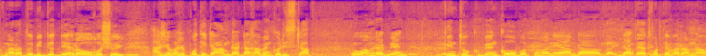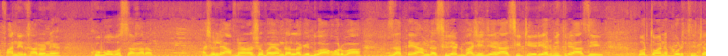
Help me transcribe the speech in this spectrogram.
আপনারা তো বিদ্যুৎ দেখরা অবশ্যই। আশেপাশে প্রতিটা আমরা ঢাকা ব্যাংকের স্টাফ ও আমরা ব্যাংক কিন্তু ব্যাংকেও বর্তমানে আমরা যাতায়াত করতে পারলাম না পানির কারণে। খুব অবস্থা খারাপ। আসলে আপনারা সবাই আমরা লাগে দোয়া করবা যাতে আমরা সিলেটবাসী যারা সিটি এরিয়ার ভিতরে আছি বর্তমানে পরিস্থিতিটা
